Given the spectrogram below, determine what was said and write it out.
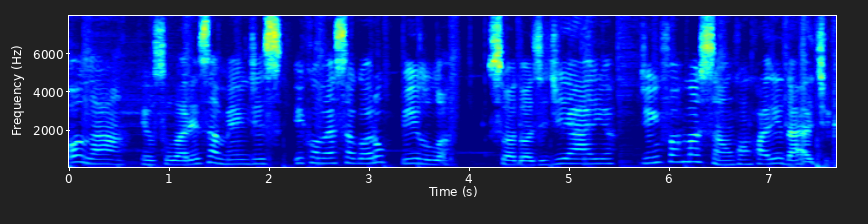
Olá, eu sou Larissa Mendes e começa agora o Pílula, sua dose diária de informação com qualidade.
